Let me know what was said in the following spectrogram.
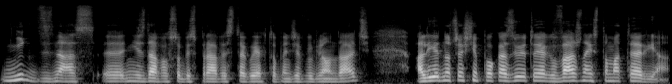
nikt z nas e, nie zdawał sobie sprawy z tego, jak to będzie wyglądać, ale jednocześnie pokazuje to, jak ważna jest to materia.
